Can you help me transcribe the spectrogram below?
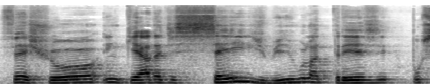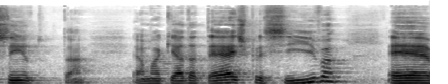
fechou em queda de 6,13%, tá? É uma queda até expressiva, é,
